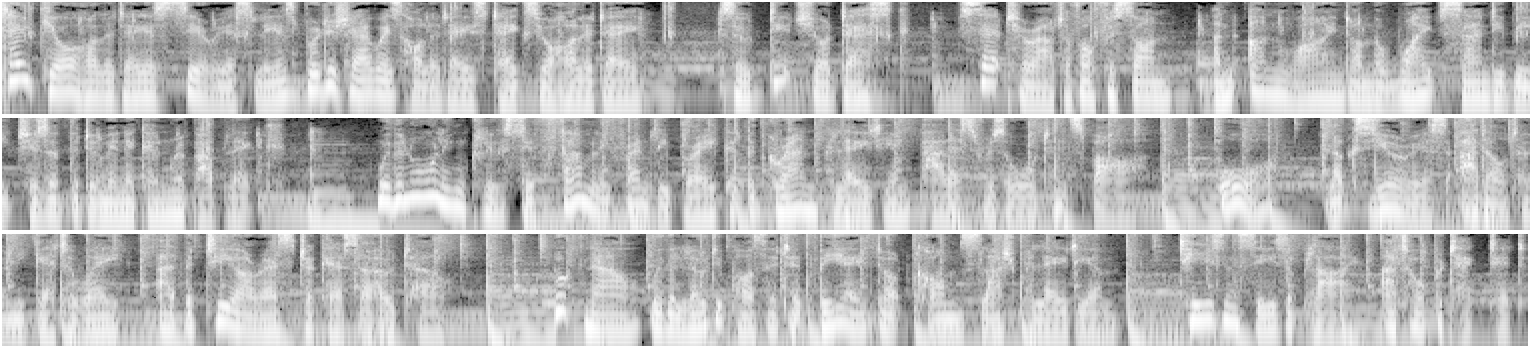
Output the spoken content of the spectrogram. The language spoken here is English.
Take your holiday as seriously as British Airways Holidays takes your holiday. So ditch your desk, set your out of office on, and unwind on the white sandy beaches of the Dominican Republic. With an all inclusive family friendly break at the Grand Palladium Palace Resort and Spa. Or luxurious adult only getaway at the TRS Turquesa Hotel. Book now with a low deposit at ba.com slash palladium. T's and C's apply at all protected.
